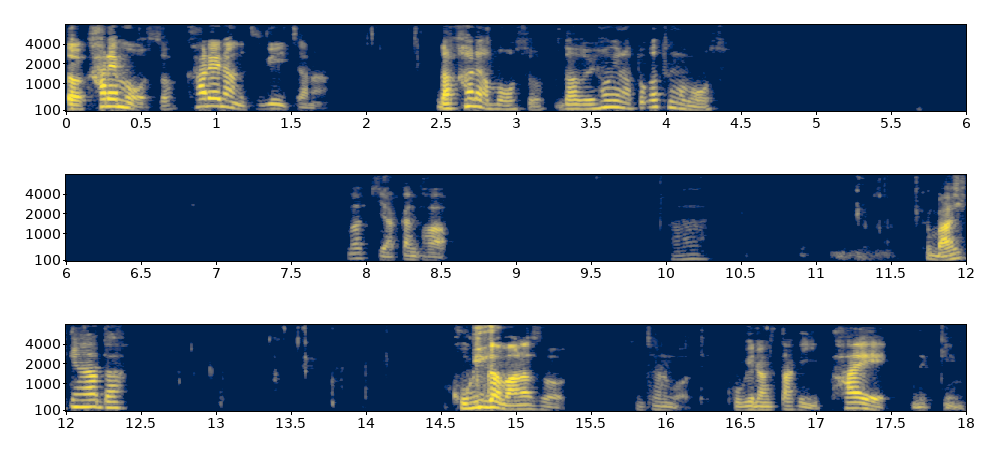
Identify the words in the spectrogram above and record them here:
너 카레 먹었어? 카레랑 두 개 있잖아. 나 카레 안 먹었어. 나도 형이랑 똑같은 거 먹었어. 맞지? 약간 다. 아, 그 맛있긴 하다. 고기가 많아서 괜찮은 것 같아. 고기랑 딱 이 파의 느낌.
